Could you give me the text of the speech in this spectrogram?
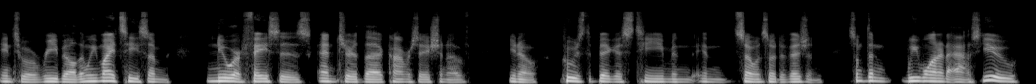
into a rebuild and we might see some newer faces enter the conversation of you know who's the biggest team in in so and so division. Something we wanted to ask you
